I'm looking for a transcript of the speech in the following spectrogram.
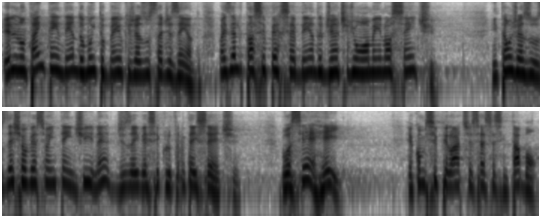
Ele não está entendendo muito bem o que Jesus está dizendo, mas ele está se percebendo diante de um homem inocente. Então, Jesus, deixa eu ver se eu entendi, né? Diz aí versículo 37. Você é rei. É como se Pilatos dissesse assim: tá bom,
